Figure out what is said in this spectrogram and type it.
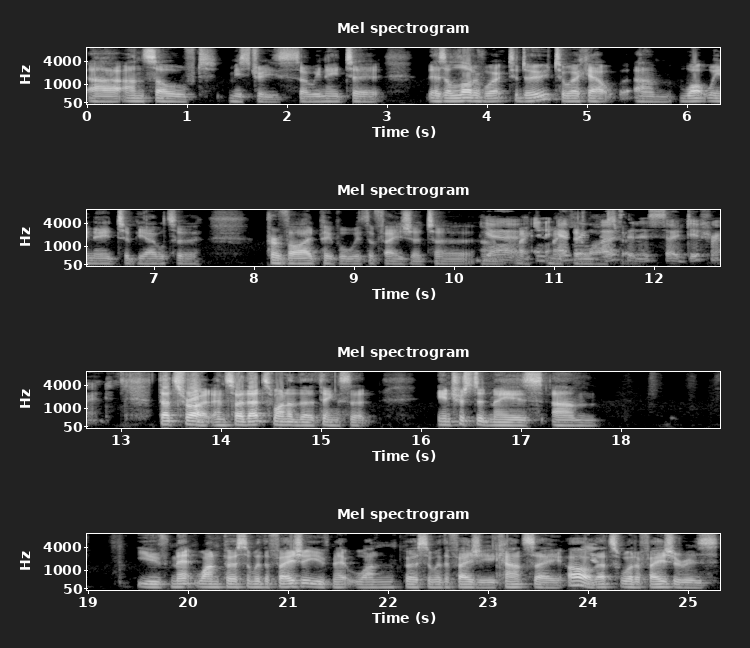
uh, unsolved mysteries. So we need to. There's a lot of work to do to work out um, what we need to be able to provide people with aphasia to um, yeah. make, and make their every lives person better. is so different. That's right, and so that's one of the things that interested me is um, you've met one person with aphasia, you've met one person with aphasia. You can't say, "Oh, Yeah. that's what aphasia is."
